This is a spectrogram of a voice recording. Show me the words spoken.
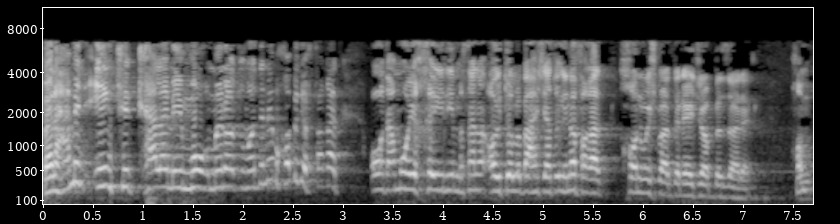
برای همین این که کلمه مؤمنات اومده نمی‌خواد بگه فقط آدمای خیلی مثلا آیت الله بهجت و اینا فقط خانومش باید بره حجاب بذاره. خب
